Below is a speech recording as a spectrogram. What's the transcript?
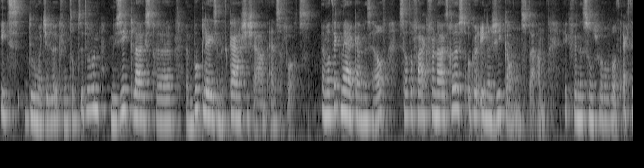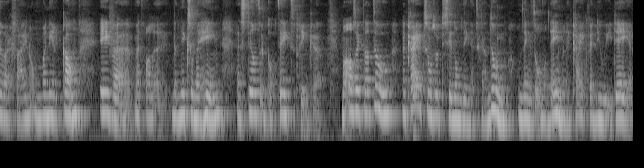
iets doen wat je leuk vindt om te doen, muziek luisteren, een boek lezen met kaarsjes aan enzovoort. En wat ik merk aan mezelf is dat er vaak vanuit rust ook weer energie kan ontstaan. Ik vind het soms bijvoorbeeld echt heel erg fijn om wanneer ik kan even met, alle, met niks om me heen en stilte een kop thee te drinken. Maar als ik dat doe, dan krijg ik soms ook de zin om dingen te gaan doen, om dingen te ondernemen. Dan krijg ik weer nieuwe ideeën.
